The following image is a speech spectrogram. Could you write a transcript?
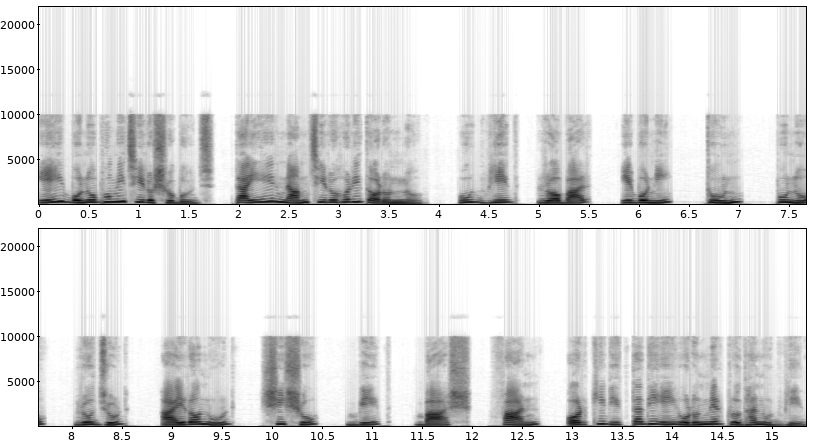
এই বনভূমি চিরসবুজ, তাই এর নাম চিরহরিত অরণ্য। উদ্ভিদ, রবার, এবনি, তুন, পুনো রজুড আয়রন উড শিশু, বেত, বাঁশ ফান অর্কিড ইত্যাদি এই অরণ্যের প্রধান উদ্ভিদ।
